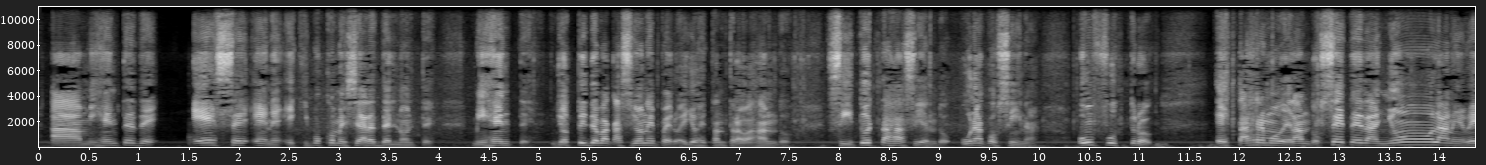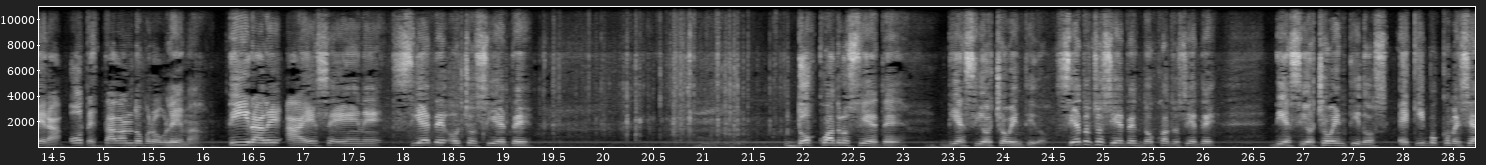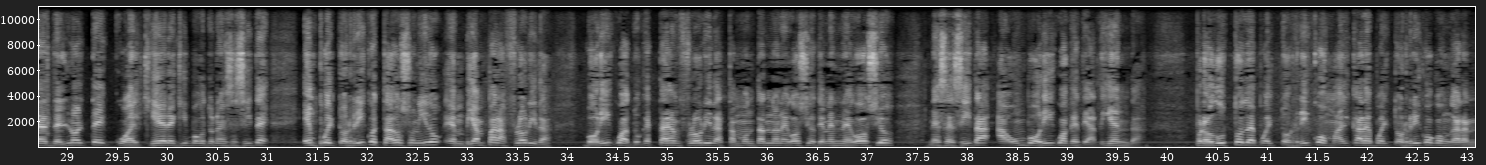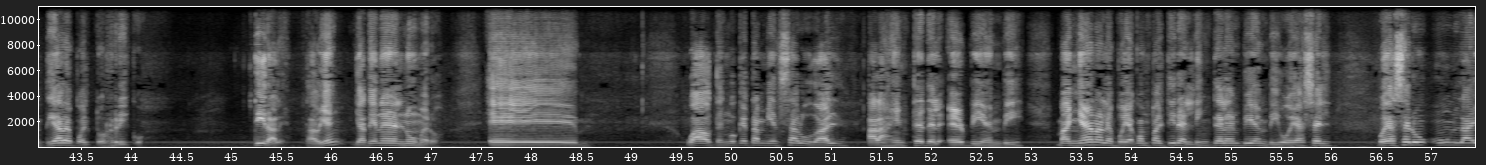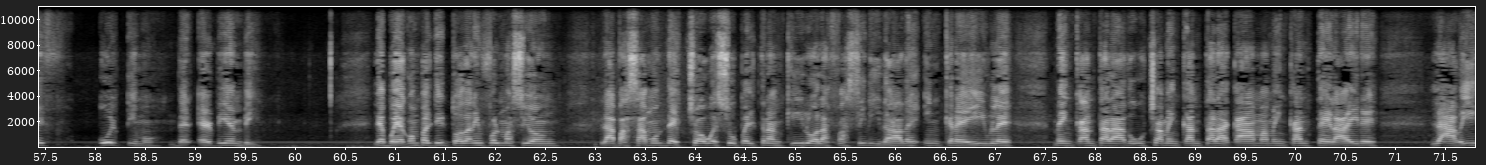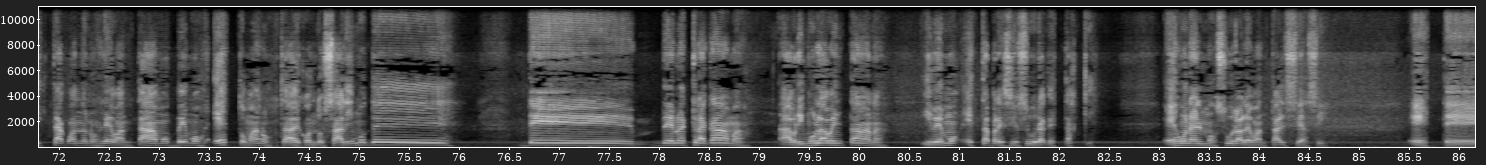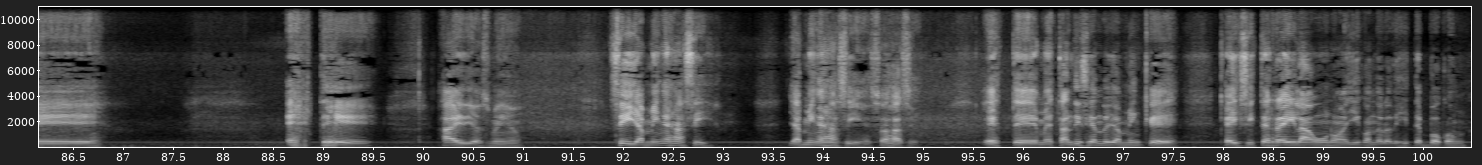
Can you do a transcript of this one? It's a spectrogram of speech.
a mi gente de SN, Equipos Comerciales del Norte. Mi gente, yo estoy de vacaciones, pero ellos están trabajando. Si tú estás haciendo una cocina, un food truck, estás remodelando, se te dañó la nevera o te está dando problemas, tírale a SN 787 247 1822. 787 247 1822. Equipos comerciales del norte, cualquier equipo que tú necesites en Puerto Rico, Estados Unidos, envían para Florida. Boricua, tú que estás en Florida, estás montando negocio, tienes negocio, necesitas a un boricua que te atienda. Productos de Puerto Rico, marca de Puerto Rico con garantía de Puerto Rico. Tírale, ¿está bien? Ya tienes el número. Eh, wow, tengo que también saludar a la gente del Airbnb. Mañana les voy a compartir el link del Airbnb. Voy a hacer, voy a hacer un, un live último del Airbnb. Les voy a compartir toda la información la pasamos de show, es súper tranquilo, las facilidades increíbles. Me encanta la ducha, me encanta la cama, me encanta el aire, la vista cuando nos levantamos. Vemos esto, mano. ¿sabes? Cuando salimos de, de, de nuestra cama, abrimos la ventana y vemos esta preciosura que está aquí. Es una hermosura levantarse así. Este. Este. Ay, Dios mío. Sí, Yasmin es así. Yasmin es así, eso es así. Este, me están diciendo, Yasmin, que, que hiciste reír a uno allí cuando le dijiste bocón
